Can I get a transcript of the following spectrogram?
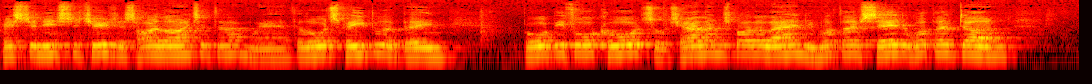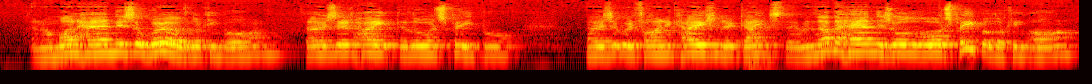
Christian Institute has highlighted them, where the Lord's people have been brought before courts or challenged by the land in what they've said or what they've done. And on one hand, there's the world looking on, those that hate the Lord's people those that would find occasion against them. On the other hand, there's all the Lord's people looking on,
